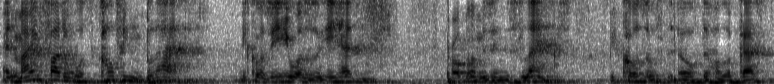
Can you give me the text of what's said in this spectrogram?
And my father was coughing blood because he, was, he had problems in his lungs because of the, of the Holocaust.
